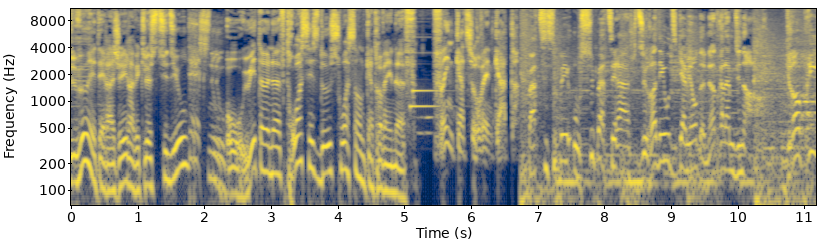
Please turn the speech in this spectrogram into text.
Tu veux interagir avec le studio? Texte-nous au 819-362-6089. 24 sur 24. Participez au super tirage du Rodéo du Camion de Notre-Dame-du-Nord. Grand prix,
